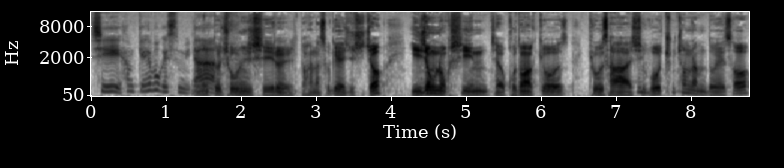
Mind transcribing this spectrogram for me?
시 함께 해보겠습니다. 오늘 또 좋은 시를 음. 또 하나 소개해 주시죠. 이정록 시인 저 고등학교 음. 교사시고 충청남도에서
